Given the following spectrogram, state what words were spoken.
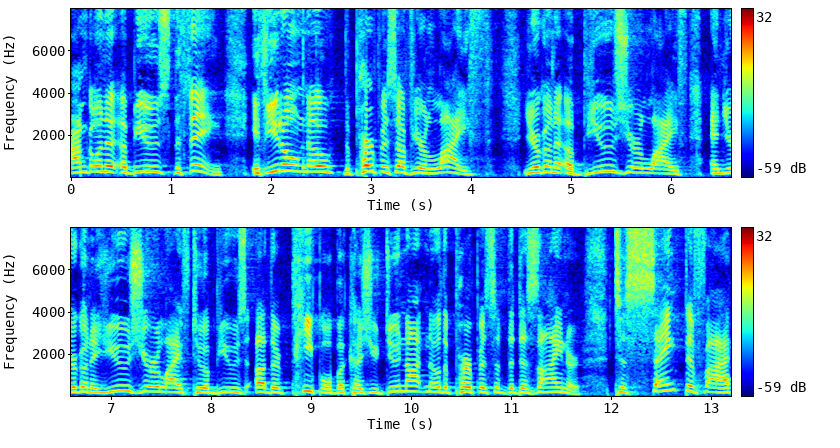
I'm going to abuse the thing. If you don't know the purpose of your life, you're going to abuse your life and you're going to use your life to abuse other people because you do not know the purpose of the designer. To sanctify,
